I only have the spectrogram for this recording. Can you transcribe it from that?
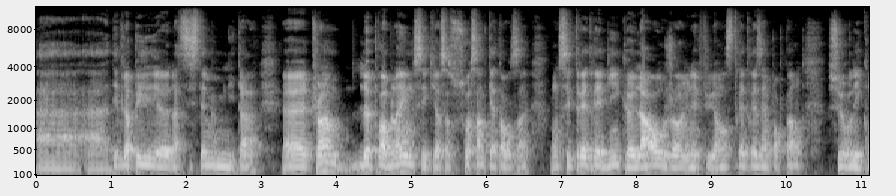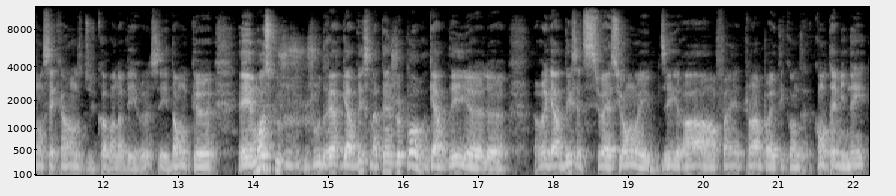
à, développer euh, notre système immunitaire. Trump, le problème, c'est qu'il a 74 ans. On sait très très bien que l'âge a une influence très très importante sur les conséquences du coronavirus. Et donc, et moi, ce que je, voudrais regarder ce matin, je veux pas regarder le regarder cette situation et dire ah enfin Trump a été contaminé,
